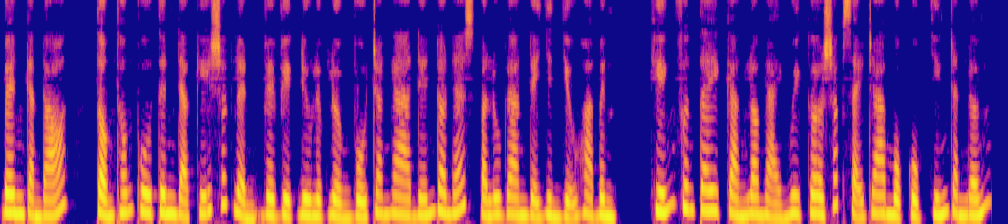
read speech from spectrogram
Bên cạnh đó, Tổng thống Putin đã ký sắc lệnh về việc điều lực lượng vũ trang Nga đến Donetsk và Lugan để gìn giữ hòa bình, khiến phương Tây càng lo ngại nguy cơ sắp xảy ra một cuộc chiến tranh lớn.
